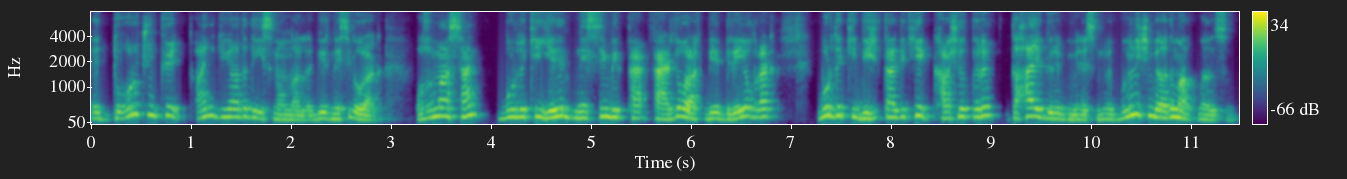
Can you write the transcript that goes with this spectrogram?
E, doğru çünkü aynı dünyada değilsin onlarla bir nesil olarak. O zaman sen buradaki yeni neslin bir ferdi olarak, bir birey olarak buradaki dijitaldeki karşılıkları daha iyi görebilmelisin ve bunun için bir adım atmalısın.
